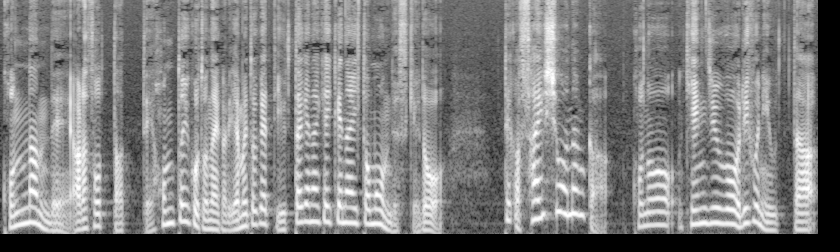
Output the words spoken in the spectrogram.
こんなんで争ったって本当いいことないからやめとけって言ってあげなきゃいけないと思うんですけどてか最初はなんかこの拳銃をリフに撃った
